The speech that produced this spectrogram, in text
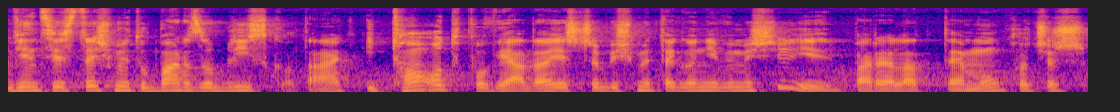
Więc jesteśmy tu bardzo blisko, tak? I to odpowiada, jeszcze byśmy tego nie wymyślili parę lat temu, chociaż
